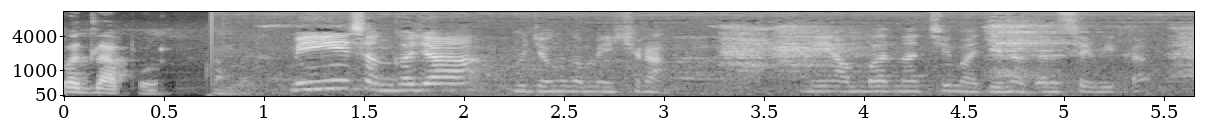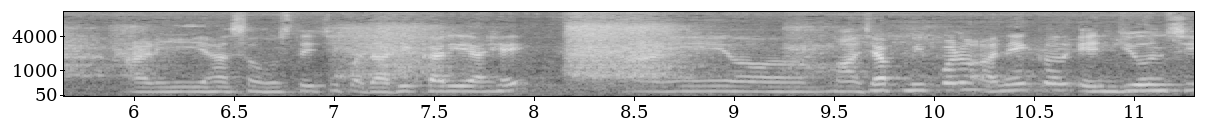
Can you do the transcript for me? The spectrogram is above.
बदलापूर. मी संघजा भुजंग मेश्राम मी अंबरनाथची माझी नगरसेविका आणि ह्या संस्थेची पदाधिकारी आहे. आणि माझ्या मी पण अनेक एन जी ओशी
